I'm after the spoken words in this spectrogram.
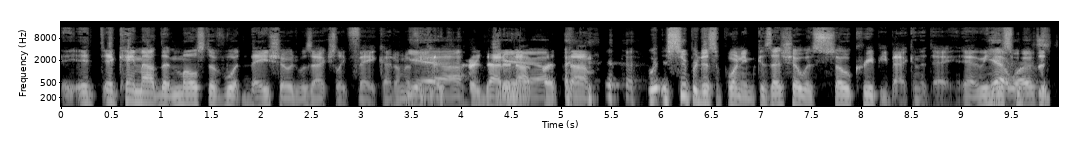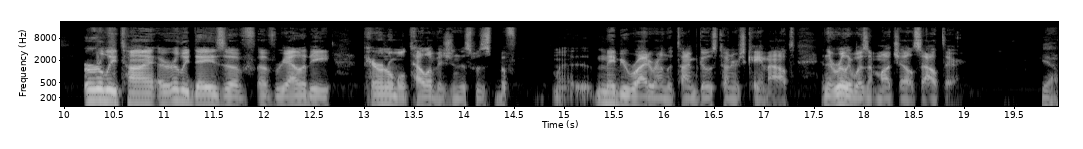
it it came out that most of what they showed was actually fake. I don't know if you guys heard that or yeah. not, but um, it was super disappointing because that show was so creepy back in the day. I mean, Yeah, this it was. was. the early time, early days of of reality paranormal television. This was bef- maybe right around the time Ghost Hunters came out, and there really wasn't much else out there. Yeah,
